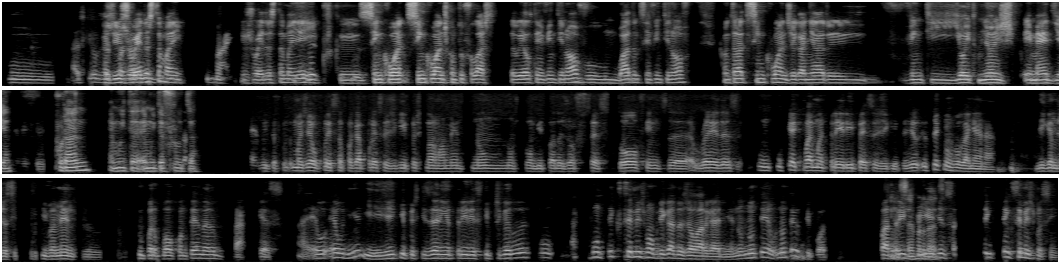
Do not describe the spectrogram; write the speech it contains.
Acho que eles mas e os Raiders um... também. Mais. E os Raiders também aí, porque 5 anos, cinco anos, como tu falaste, ele tem 29, o Adams tem 29, contrato de 5 anos a ganhar 28 eh, milhões em média por ano, é muita, é muita fruta. É muita fruta, mas é o preço a pagar por essas equipas que normalmente não, não estão habituadas ao sucesso. Dolphins, uh, Raiders, um, o que é que vai me atrair aí para essas equipas? Eu, eu sei que não vou ganhar nada, digamos assim, esportivamente, Super Bowl contender, pá, esquece. Ah, é, o, é, o dinheiro. E as equipas quiserem atrair esse tipo de jogadores vão ter que ser mesmo obrigadas a largar dinheiro. Não, não, tem, não tem outra hipótese. Para atrair é tem, tem que ser mesmo assim.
